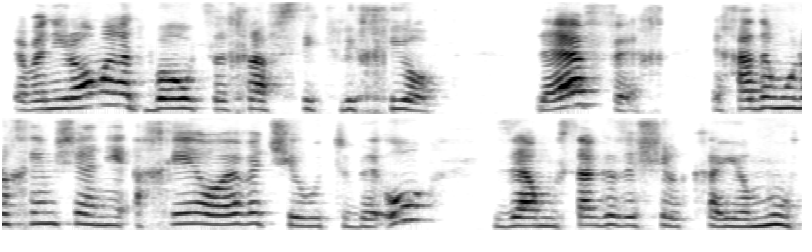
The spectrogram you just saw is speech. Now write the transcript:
עכשיו, אני לא אומרת בואו צריך להפסיק לחיות, להפך, אחד המונחים שאני הכי אוהבת שהוטבעו זה המושג הזה של קיימות,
